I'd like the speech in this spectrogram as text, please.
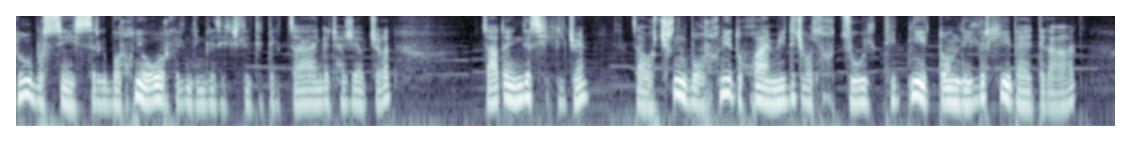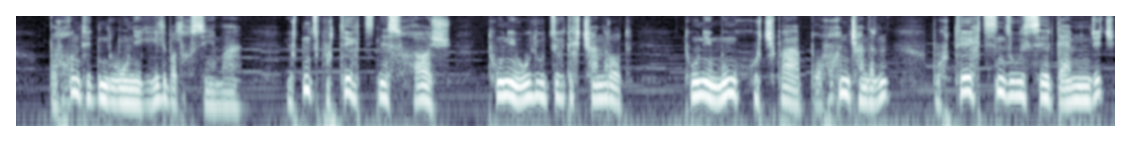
зөв бусын эсрэг бурхны уур хилэн тэнгэрээс илчлэгддэг. За ингэж хашаа явж хагаад за одоо эндээс эхэлж байна. За учир нь бурхны тухай мэдэж болох зүйл тэдний дунд илэрхий байдаг агаад бурхан тэдэнд үүнийг ил болгосон юм аа. ертөнц бүтээгдснээс хойш түүний үл үзэгдэх чанарууд, түүний мөнх хүч ба бурхан чанар нь бүтээгдсэн зүйлсээр дамжиж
